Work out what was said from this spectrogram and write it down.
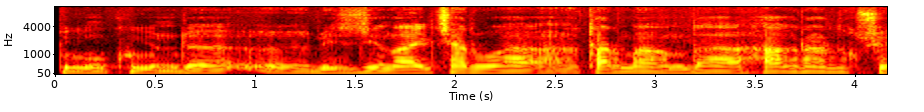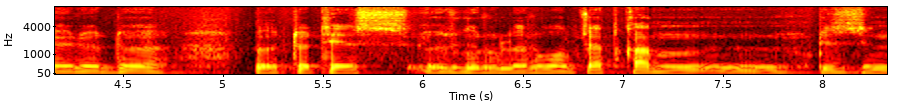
бүгүнкү күндө биздин айыл чарба тармагында агрардык чөйрөдө өтө тез өзгөрүүлөр болуп жатканын биздин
